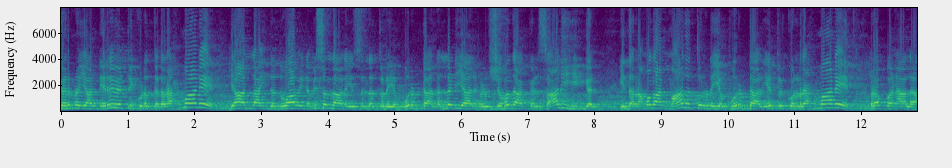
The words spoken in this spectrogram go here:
கருணையால் நிறைவேற்றி கொடுத்தன ரஹ்மானே யா அல்லாஹ் இந்த துவாவை நபிசல்லா அலைஹி செல்லத்துடைய பொருட்டால் நல்லடியார்கள் சுகதாக்கள் சாலிஹீன்கள் இந்த ரமதான் மாதத்தினுடைய பொருட்டால் ஏற்றுக்கொள் ரஹ்மானே ரப்பனா லா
